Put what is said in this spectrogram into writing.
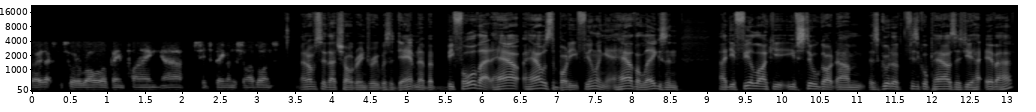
So that's the sort of role I've been playing uh, since being on the sidelines. And obviously that shoulder injury was a dampener. But before that, how how was the body feeling? How are the legs? And uh, do you feel like you, have still got um, as good a physical powers as you ha- ever have?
